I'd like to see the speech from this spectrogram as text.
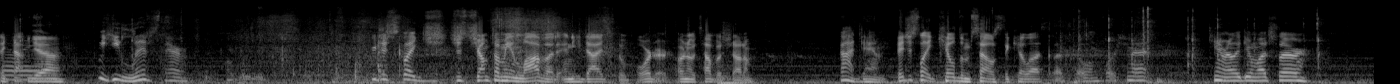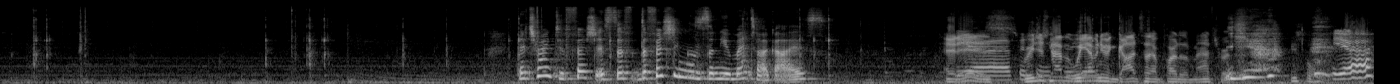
Like that. Yeah. He lives there. He just like just jumped on me in lava and he died to the border. Oh no, Telva shot him. God damn. They just like killed themselves to kill us. That's so unfortunate. Can't really do much there. They're trying to fish. It's the the fishing is the new meta, guys. It is. Yeah, We just haven't we haven't even got to that part of the match where Yeah. Yeah.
